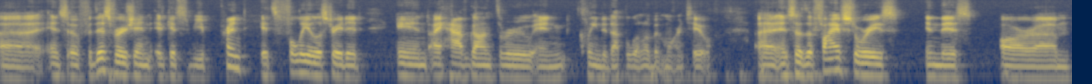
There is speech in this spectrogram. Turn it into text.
uh, and so for this version, it gets to be a print. It's fully illustrated, and I have gone through and cleaned it up a little bit more too. Uh, and so the five stories in this are um,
